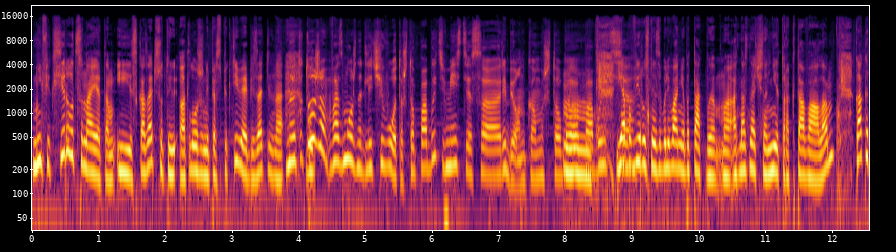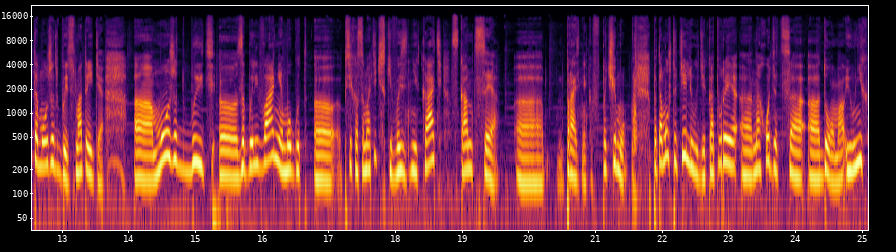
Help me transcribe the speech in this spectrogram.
не фиксироваться на этом и сказать, что ты отложенной перспективе обязательно Но это Вот. тоже возможно для чего-то, чтобы побыть вместе с ребенком, чтобы М, побыть. Я э, бы вирусное заболевание бы так бы однозначно не трактовала. Как это может быть? Смотрите, а, может быть, э, заболевания могут э, психосоматически возникать в конце э, праздников. Почему? Потому что те люди, которые э, находятся э, дома, и у них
